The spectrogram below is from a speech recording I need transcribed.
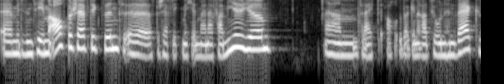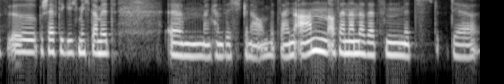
äh, mit diesen Themen auch beschäftigt sind. Äh, das beschäftigt mich in meiner Familie, ähm, vielleicht auch über Generationen hinweg äh, beschäftige ich mich damit. Ähm, man kann sich genau mit seinen Ahnen auseinandersetzen, mit der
